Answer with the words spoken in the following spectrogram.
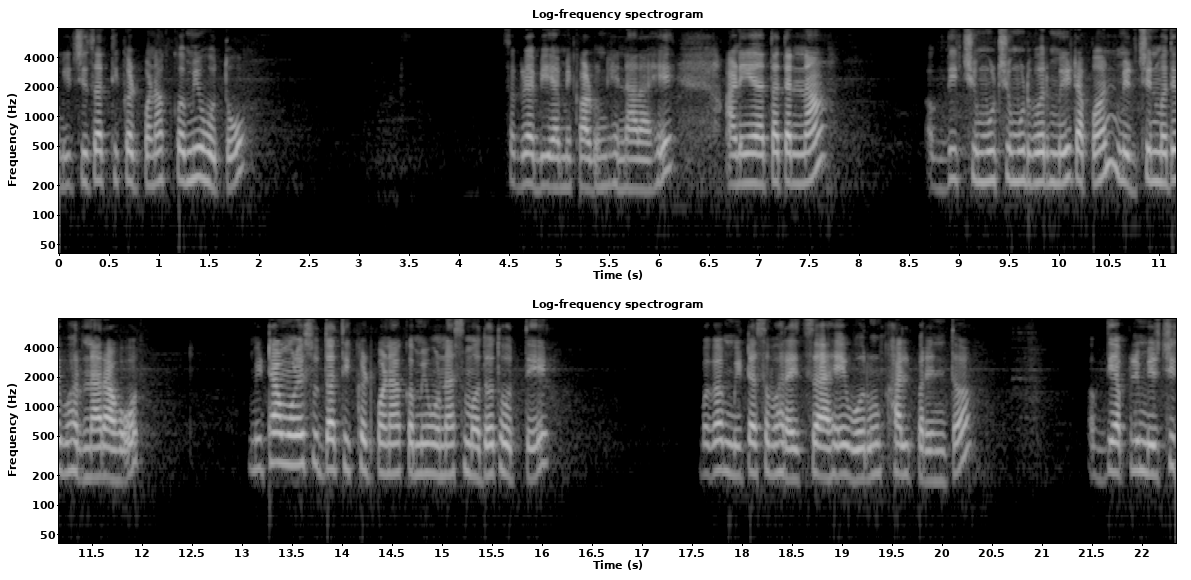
मिरचीचा तिखटपणा कमी होतो. सगळ्या बिया मी काढून घेणार आहे. आणि आता त्यांना अगदी चिमूट चिमूटभर मीठ आपण मिरचींमध्ये भरणार आहोत. मिठामुळे सुद्धा तिखटपणा कमी होण्यास मदत होते. बघा मीठ असं भरायचं आहे वरून खालपर्यंत. अगदी आपली मिरची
